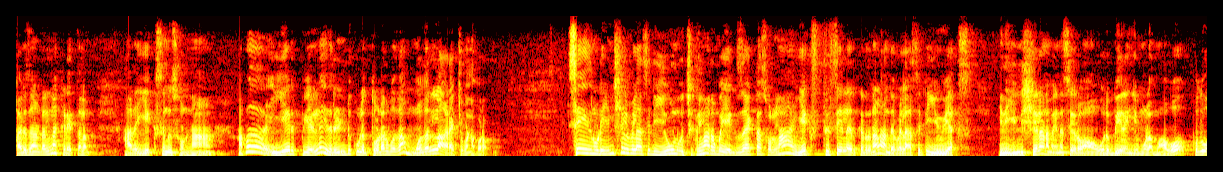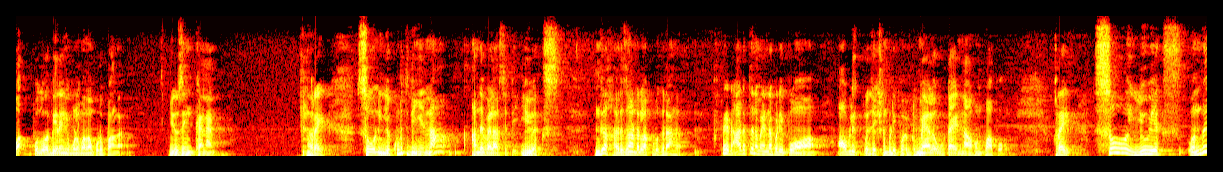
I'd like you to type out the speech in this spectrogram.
ஹரிசாண்டல்னால் கிடைத்தளம். அதை எக்ஸ்னு சொன்னால் அப்போ இயற்பியலில் இது ரெண்டுக்குள்ள தொடர்பு தான் முதல்ல ஆராய்ச்சி பண்ண போகிறோம் சரி இதனுடைய இனிஷியல் வெலாசிட்டி யூன்னு வச்சுக்கலாம் ரொம்ப எக்ஸாக்டாக சொல்லலாம். எக்ஸ் திசையில் இருக்கிறதுனால அந்த வெலாசிட்டி யூஎக்ஸ் இது இனிஷியலாக நம்ம என்ன செய்கிறோம் ஒரு பீரங்கி மூலமாகவோ பொதுவாக பொதுவாக பீரங்கி மூலமாக தான் கொடுப்பாங்க. யூஸிங் கனன் ரைட் ஸோ நீங்கள் கொடுத்துட்டீங்கன்னா அந்த வெலாசிட்டி யூஎக்ஸ் இங்கே ஹரிசாண்டலாக கொடுக்குறாங்க. ரைட் அடுத்து நம்ம என்ன படிப்போம்? ஆப்ளிக் ப்ரொஜெக்ஷன் படிப்போம். இப்படி மேலே விட்டால் என்ன ஆகும்னு பார்ப்போம். ரைட் ஸோ யூஎக்ஸ் வந்து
